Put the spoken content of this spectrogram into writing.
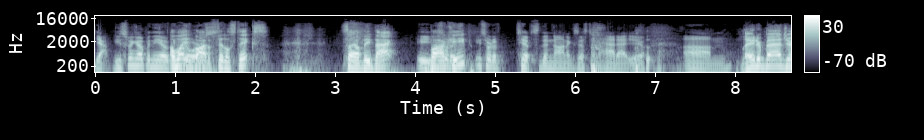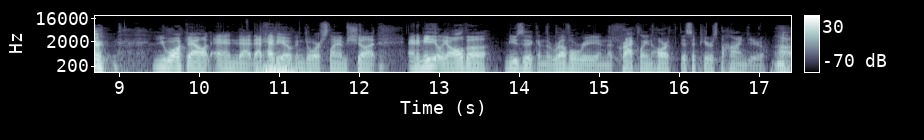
yeah, you swing open the I open wait by the fiddlesticks. Say I'll be back. He, sort of, he sort of tips the non-existent hat at you. Um, Later, Badger. you walk out, and that, that heavy oaken door slams shut, and immediately all the music and the revelry and the crackling hearth disappears behind you. Uh,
